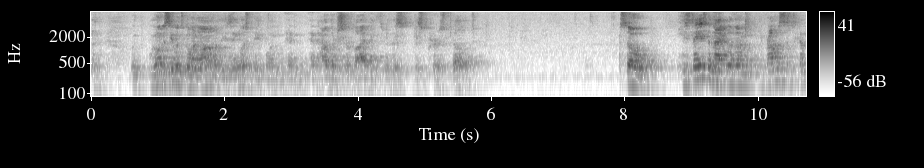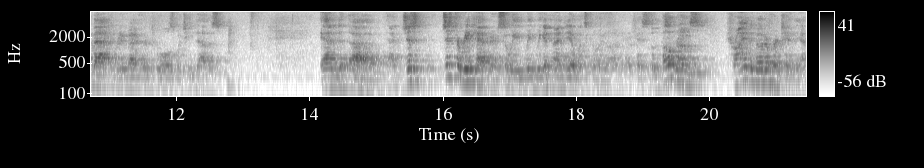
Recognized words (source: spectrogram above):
we, want to see what's going on with these English people and, and, and how they're surviving through this, this cursed village." So he stays the night with them. He promises to come back and bring back their tools, which he does. And uh, just, just to recap here, so we, we, we, get an idea of what's going on here. Okay, so the Pilgrims trying to go to Virginia,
